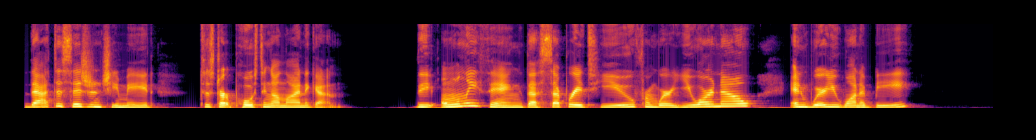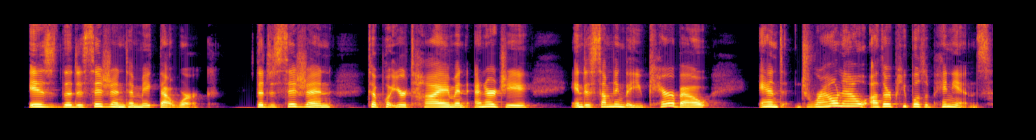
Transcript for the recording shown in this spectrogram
that decision she made to start posting online again. The only thing that separates you from where you are now and where you want to be is the decision to make that work. The decision to put your time and energy into something that you care about and drown out other people's opinions.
